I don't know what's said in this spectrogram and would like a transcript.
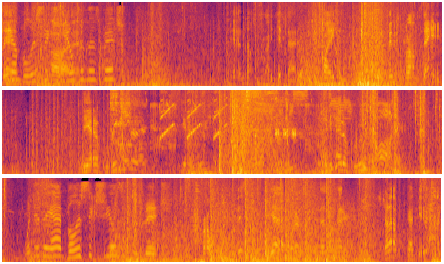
They have ballistic uh, shields in this bitch. Yeah, no, I get that. He can fight and finish what I'm saying. He had a blue shirt. He had a blue shirt. And he had a blue car. When did they add ballistic shields in this bitch? Bro, this, yeah, whatever. It doesn't matter. Shut up! God damn it! I,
